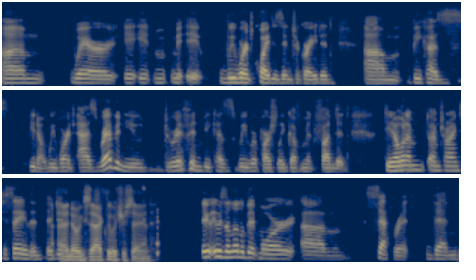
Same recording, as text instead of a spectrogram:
Um, where it, it, it we weren't quite as integrated um, because you know we weren't as revenue driven because we were partially government funded. Do you know what I'm I'm trying to say? That I know exactly what you're saying. It, it was a little bit more um, separate than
